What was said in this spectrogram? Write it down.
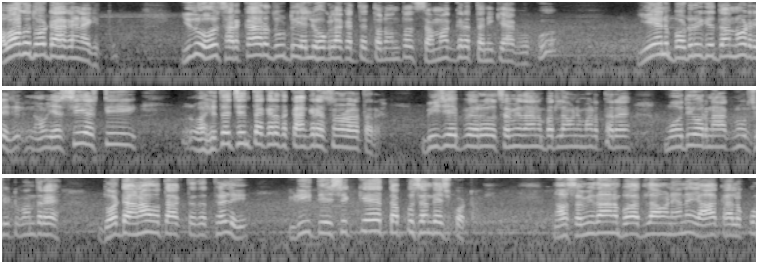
ಅವಾಗೂ ದೊಡ್ಡ ಹಗರಣ ಆಗಿತ್ತು. ಇದು ಸರ್ಕಾರ ದುಡ್ಡು ಎಲ್ಲಿ ಹೋಗ್ಲಾಕತ್ತೈತೆ ಅನ್ನೋಂಥದ್ದು ಸಮಗ್ರ ತನಿಖೆ ಆಗಬೇಕು. ಏನು ಬಡವರಿಗಿದ್ದ ನೋಡ್ರಿ, ನಾವು ಎಸ್ ಸಿ, ಎಸ್ ಟಿ, ಹಿತಚಿಂತಕರದ ಕಾಂಗ್ರೆಸ್ನವ್ರು ಹೇಳ್ತಾರೆ. ಬಿ ಜೆ ಪಿಯವರು ಸಂವಿಧಾನ ಬದಲಾವಣೆ ಮಾಡ್ತಾರೆ ಮೋದಿಯವ್ರು ನಾಲ್ಕುನೂರು ಸೀಟ್ ಬಂದರೆ ದೊಡ್ಡ ಅನಾಹುತ ಆಗ್ತದೆ ಅಂತ ಹೇಳಿ ಇಡೀ ದೇಶಕ್ಕೆ ತಪ್ಪು ಸಂದೇಶ ಕೊಟ್ಟರು ನಾವು ಸಂವಿಧಾನ ಬದಲಾವಣೆಯನ್ನು ಯಾವ ಕಾಲಕ್ಕೂ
